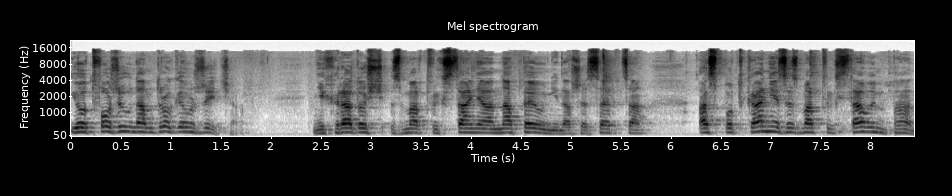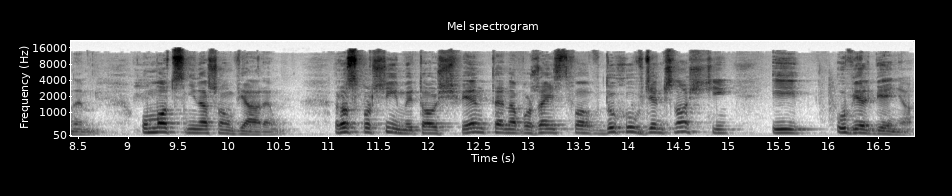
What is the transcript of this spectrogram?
i otworzył nam drogę życia. Niech radość zmartwychwstania napełni nasze serca, a spotkanie ze zmartwychwstałym Panem umocni naszą wiarę. Rozpocznijmy to święte nabożeństwo w duchu wdzięczności i uwielbienia.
